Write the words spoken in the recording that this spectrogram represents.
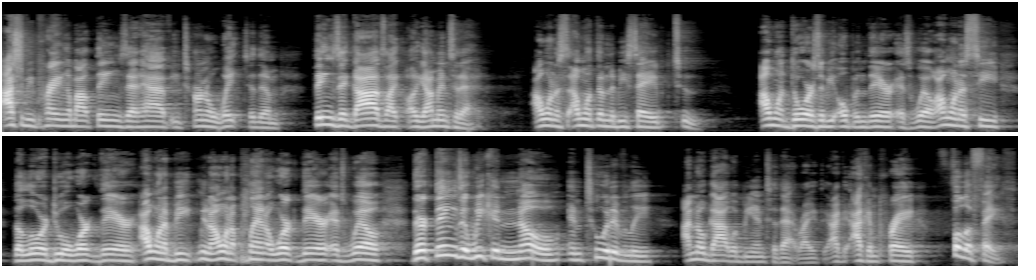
I should be praying about things that have eternal weight to them, things that God's like, oh yeah, I'm into that. I want to I want them to be saved too. I want doors to be opened there as well. I want to see the Lord do a work there. I want to be, you know, I want to plan a work there as well. There are things that we can know intuitively. I know God would be into that right there. I, I can pray full of faith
